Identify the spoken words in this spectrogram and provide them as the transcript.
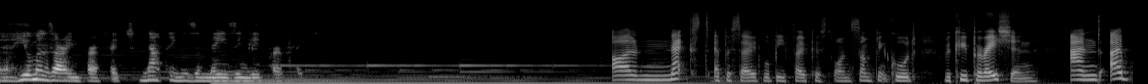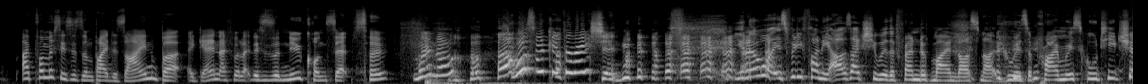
Uh, humans are imperfect. Nothing is amazingly perfect. Our next episode will be focused on something called recuperation. And I I promise this isn't by design, but again, I feel like this is a new concept. So why not? What's recuperation? you know what? It's really funny. I was actually with a friend of mine last night who is a primary school teacher,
